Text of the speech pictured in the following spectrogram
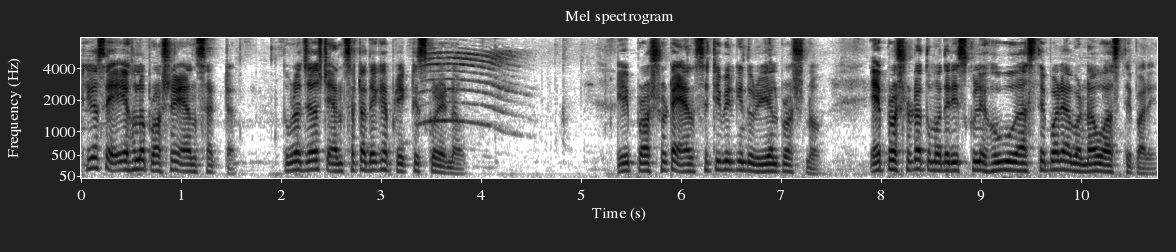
ঠিক আছে? এই হলো প্রশ্নের অ্যান্সারটা। তোমরা জাস্ট অ্যান্সারটা দেখে প্র্যাকটিস করে নাও। এই প্রশ্নটা এনসিটিভির কিন্তু রিয়েল প্রশ্ন। এই প্রশ্নটা তোমাদের স্কুলে হুবু আসতে পারে, আবার নাও আসতে পারে।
